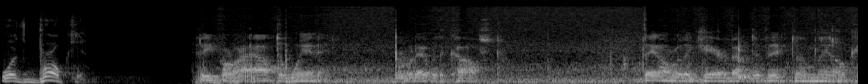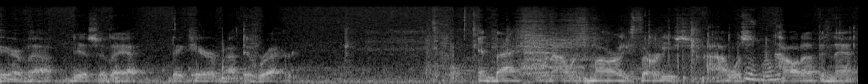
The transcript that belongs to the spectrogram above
was broken. People are out to win it, whatever the cost. They don't really care about the victim. They don't care about this or that. They care about their record. And back when I was in my early 30s, I was mm-hmm. caught up in that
